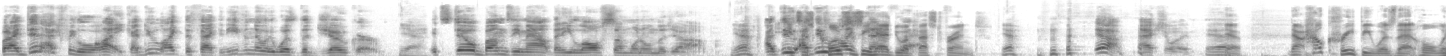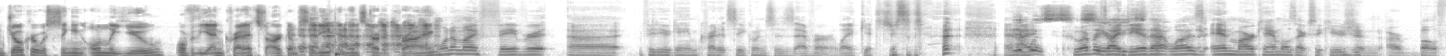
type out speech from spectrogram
but I did actually like. I do like the fact that even though it was the Joker, Yeah, it still bums him out that he lost someone on the job. yeah, I do. it's I as do close like as he had to a best friend. yeah, Yeah, actually. yeah. Yeah. Now, how creepy was that whole when Joker was singing "Only You" over the end credits to Arkham City and then started crying? One of my favorite uh, video game credit sequences ever. Like it's just, and It I, was whoever's idea that was, and Mark Hamill's execution are both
